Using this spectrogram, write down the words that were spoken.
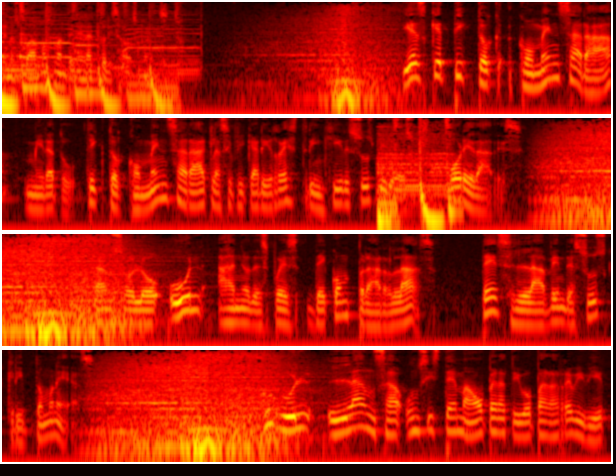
que nos podamos mantener actualizados con esto. Y es que TikTok comenzará, mira tú, TikTok comenzará a clasificar y restringir sus videos por edades. Tan solo un año después de comprarlas, Tesla vende sus criptomonedas. Google lanza un sistema operativo para revivir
